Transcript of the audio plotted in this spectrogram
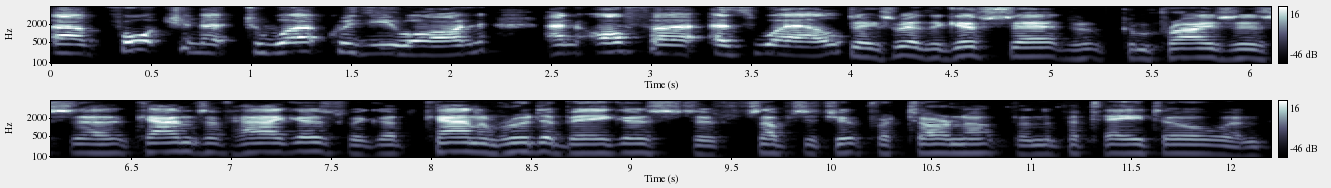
uh, fortunate to work with you on and offer as well. The gift set comprises uh, cans of haggis. We've got a can of rutabagas to substitute for turnip and the potato and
